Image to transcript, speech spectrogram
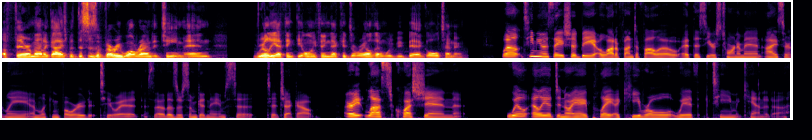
a fair amount of guys, but this is a very well rounded team, and really, I think the only thing that could derail them would be bad goaltending. Well, Team USA should be a lot of fun to follow at this year's tournament. I certainly am looking forward to it. So those are some good names to to check out. All right, last question. Will Elliot Desnoyers play a key role with Team Canada?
